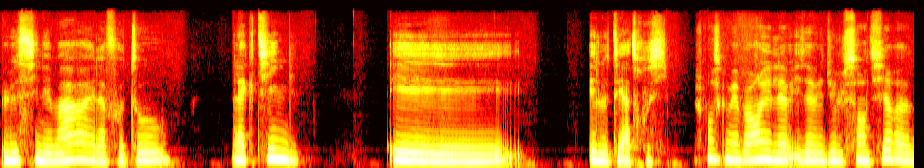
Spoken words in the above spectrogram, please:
le cinéma et la photo, l'acting et, et, le théâtre aussi. Je pense que mes parents, ils, avaient dû le sentir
